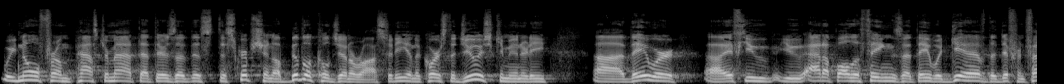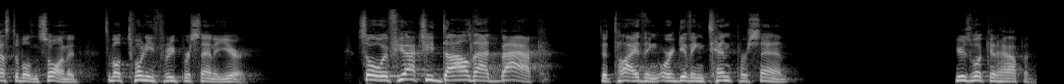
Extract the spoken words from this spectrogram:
we know from Pastor Matt that there's a, this description of biblical generosity, and of course, the Jewish community, uh, they were, uh, if you, you add up all the things that they would give, the different festivals and so on, it's about 23% a year. So if you actually dial that back to tithing or giving 10%, here's what could happen.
